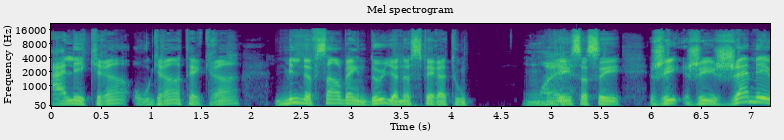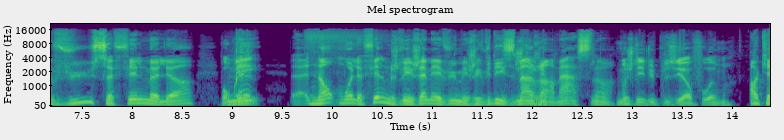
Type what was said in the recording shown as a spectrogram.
à l'écran, au grand écran, 1922, il y a Nosferatu. Ouais. ça c'est. J'ai, j'ai jamais vu ce film-là, mais. Euh, non, moi, le film, je l'ai jamais vu, mais j'ai vu des images en masse. Là. Moi, je l'ai vu plusieurs fois, moi. OK.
